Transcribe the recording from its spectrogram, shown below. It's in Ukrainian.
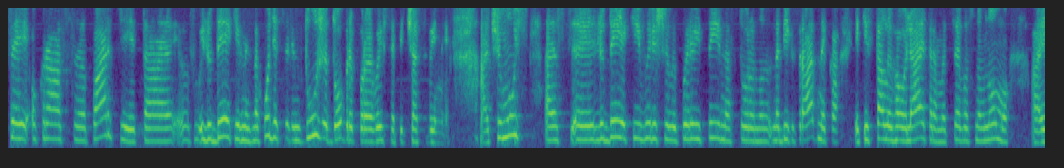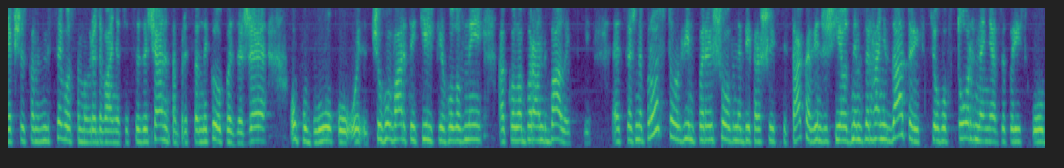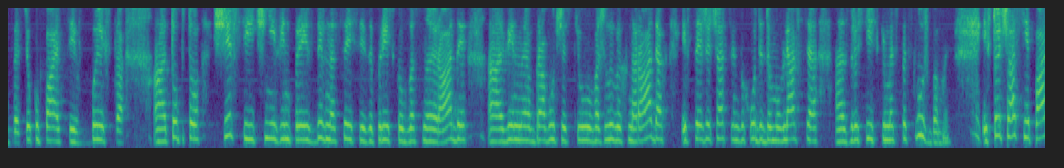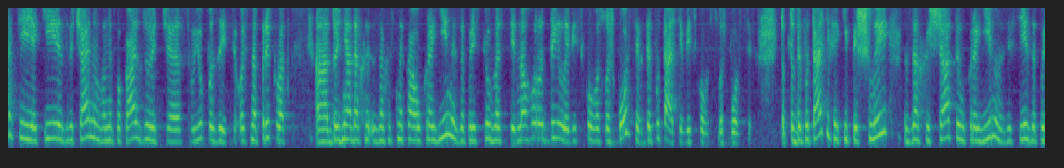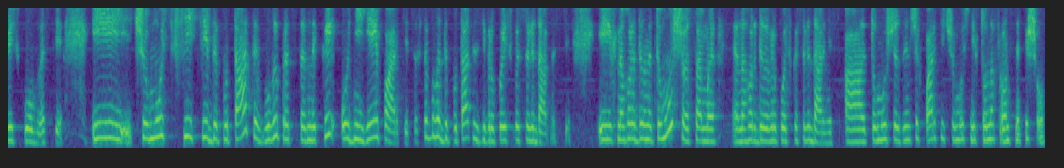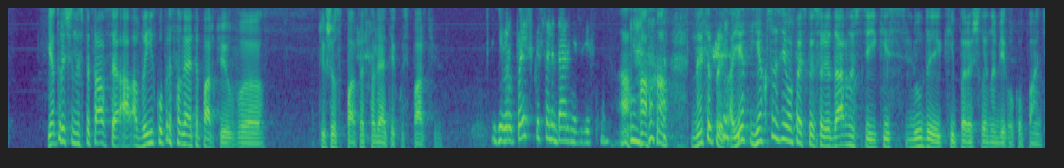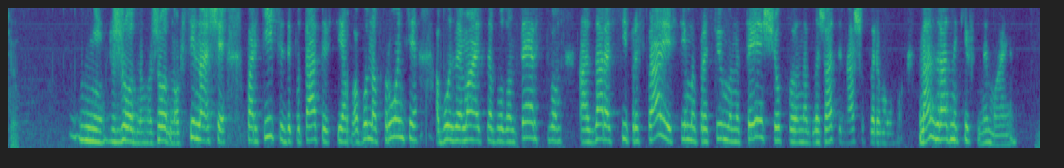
цей окрас е, партії та е, людей, які в них знаходяться, він дуже добре проявився під час війни. А чомусь е, людей, які вирішили перейти на сторону на бік зрадника, які стали гауляйтерами, це в основному. А якщо сам з місцевого самоврядування, то це звичайно там представники ОПЗЖ, ОПОБЛОКу, чого вартий тільки головний колаборант Балицький. Е, Це ж не просто він перейшов на бік рашистів, так а він же ж є одним з організаторів цього вторгнення в Запорізьку область, окупації, вбивства. А, тобто, ще в січні він приїздив на сесії Запорізької обласної ради. А, він е, брав участь у важливих нарадах, і в цей же час він виходить, домовлявся з російськими спецслужбами. І в той час є партії, які звичайно вони показують е, свою позицію. Ось, наприклад, до дня захисника України в Запорізькій області нагородили військовослужбовців, депутатів військовослужбовців, тобто депутатів, які пішли захищати Україну зі всієї Запорізької області. І чомусь всі ці депутати були представники однієї партії. Це все були депутати з Європейської солідарності. І їх нагородили не тому, що саме е, нагородила Європейська солідарність, а тому, що з інших партій чомусь ніхто на фронт не пішов. Я, до речі, не спитався, а, а ви яку представляєте партію в якщо представляєте якусь партію? Європейську солідарність, звісно. А, а, а не сюрприз. А є, є хтось з Європейської солідарності, якісь люди, які перейшли на бік окупантів? Ні, жодного, жодного. Всі наші партійці, депутати, всі або на фронті, або займаються волонтерством. А зараз всі при справі, всі ми працюємо на те, щоб наближати нашу перемогу. Нас зрадників немає.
